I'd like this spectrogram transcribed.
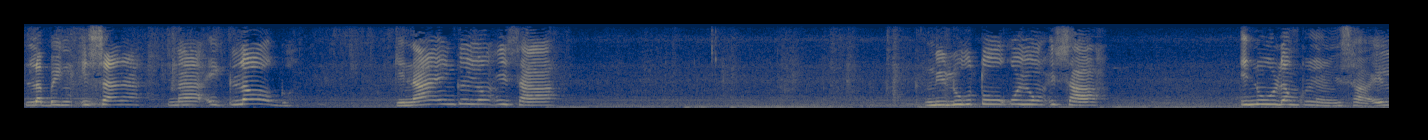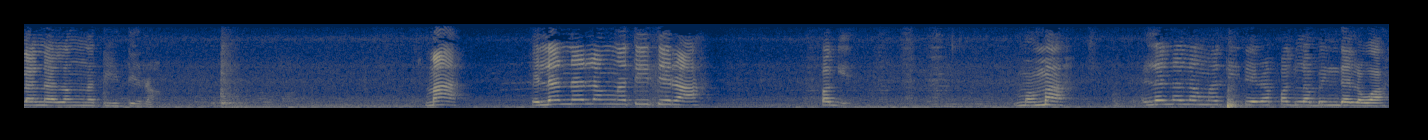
Labing isa na, na itlog. Kinain ko yung isa. Niluto ko yung isa. Inulang ko yung isa. Ilan na lang natitira. Ma, ilan na lang natitira? Pag Mama, ilan na lang natitira pag labing dalawa?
